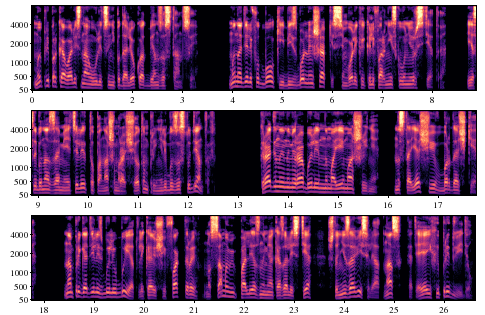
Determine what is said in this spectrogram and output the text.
мы припарковались на улице неподалеку от бензостанции. Мы надели футболки и бейсбольные шапки с символикой Калифорнийского университета. Если бы нас заметили, то по нашим расчетам приняли бы за студентов. Краденые номера были на моей машине, настоящие в бардачке. Нам пригодились бы любые отвлекающие факторы, но самыми полезными оказались те, что не зависели от нас, хотя я их и предвидел.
